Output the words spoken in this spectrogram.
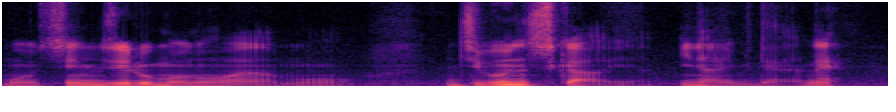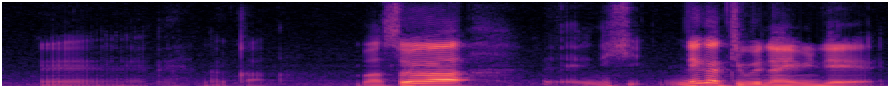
もう信じるものはもう自分しかいないみたいなね、えー、なんかまあそれはネガティブな意味で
